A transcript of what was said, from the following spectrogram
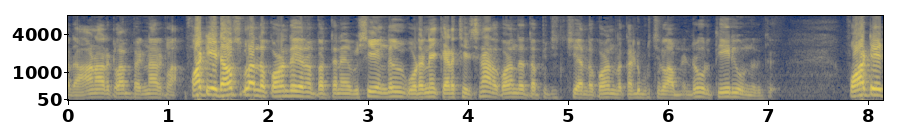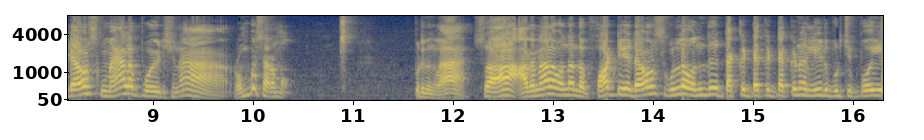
அது ஆணாக இருக்கலாம் பெண்ணாக இருக்கலாம். ஃபார்ட்டி எயிட் ஹவர்ஸ்க்குள்ள அந்த குழந்தைய பற்றின விஷயங்கள் உடனே கிடச்சிருச்சுன்னா அந்த குழந்தை தப்பிச்சிச்சு அந்த குழந்தை கண்டுபிடிச்சிடலாம் அப்படின்ற ஒரு தேரி ஒன்று இருக்குது ஃபார்ட்டி எயிட் ஹவர்ஸ்க்கு மேலே போயிடுச்சுன்னா ரொம்ப சிரமம். புரியுதுங்களா? ஸோ அதனால் வந்து அந்த ஃபார்ட்டி எயிட் ஹவர்ஸ்க்குள்ளே வந்து டக்கு டக்கு டக்குன்னு லீடு பிடிச்சி போய்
